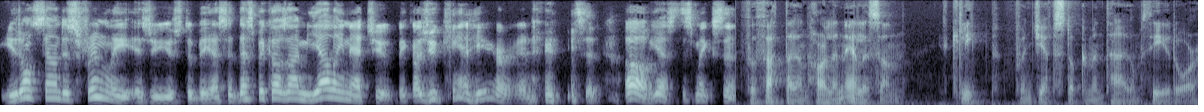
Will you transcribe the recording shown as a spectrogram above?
you don't sound as friendly as you used to be. I said, that's because I'm yelling at you because you can't hear. And he said, oh yes, this makes sense. Författaren Harlan Ellison, ett klipp från Jeffs dokumentär om Theodore.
